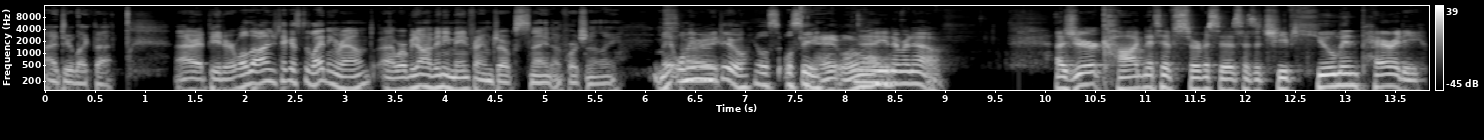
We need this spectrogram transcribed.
I do like that. All right, Peter. Well, why don't you take us to the lightning round, uh, where we don't have any mainframe jokes tonight, unfortunately. May- well, maybe we do. You'll, we'll see. Okay, well, Yeah, you never know. Azure Cognitive Services has achieved human parity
